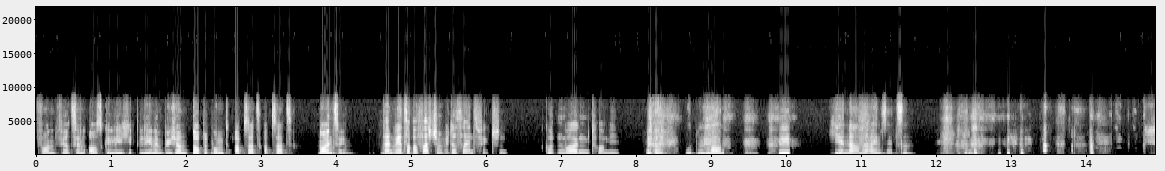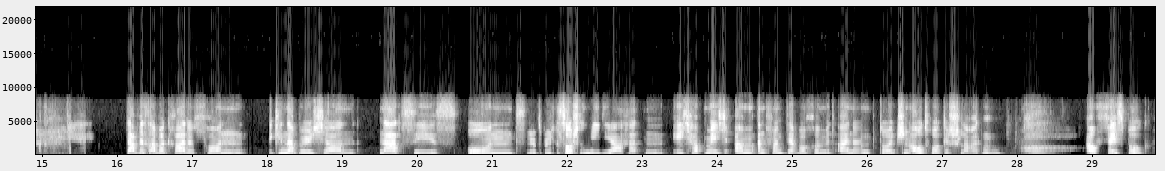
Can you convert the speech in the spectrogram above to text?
von 14 ausgeliehenen Büchern, Doppelpunkt, Absatz, Absatz, 19. dann wird es aber fast schon wieder Science Fiction. Guten Morgen, Tommy. Guten Morgen. Hier Name einsetzen. Da wir es aber gerade von Kinderbüchern, Nazis und. Social Media hatten, ich habe mich am Anfang der Woche mit einem deutschen Autor geschlagen. Oh. Auf Facebook.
